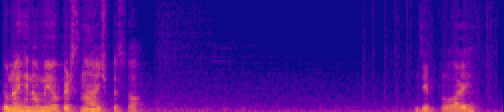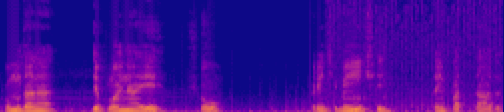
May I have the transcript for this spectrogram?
Eu não renomei o personagem, pessoal. Deploy. Vamos dar na... Deploy na E. Show. Aparentemente, tá empatado.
